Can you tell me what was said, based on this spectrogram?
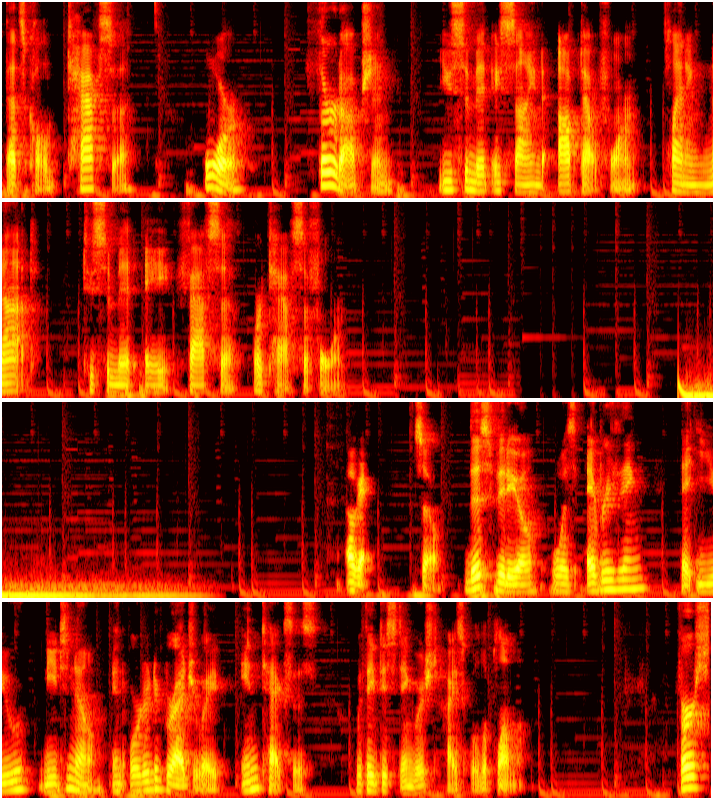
That's called TAFSA. Or, third option, you submit a signed opt out form, planning not to submit a FAFSA or TAFSA form. Okay, so this video was everything that you need to know in order to graduate in Texas with a distinguished high school diploma. First,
